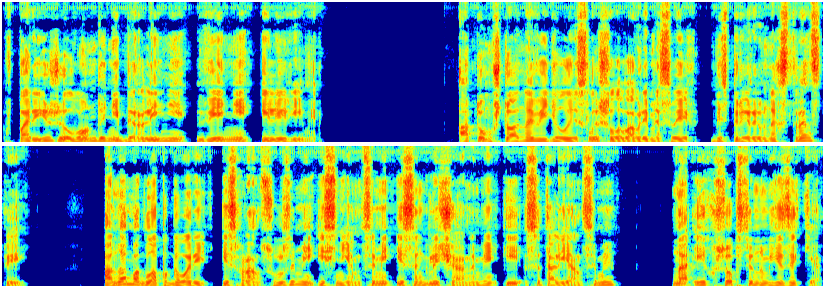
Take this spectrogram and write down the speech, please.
в Париже, Лондоне, Берлине, Вене или Риме. О том, что она видела и слышала во время своих беспрерывных странствий, она могла поговорить и с французами, и с немцами, и с англичанами, и с итальянцами на их собственном языке.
